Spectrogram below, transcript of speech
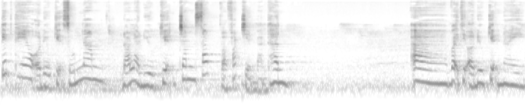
Tiếp theo ở điều kiện số 5 đó là điều kiện chăm sóc và phát triển bản thân. À vậy thì ở điều kiện này,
